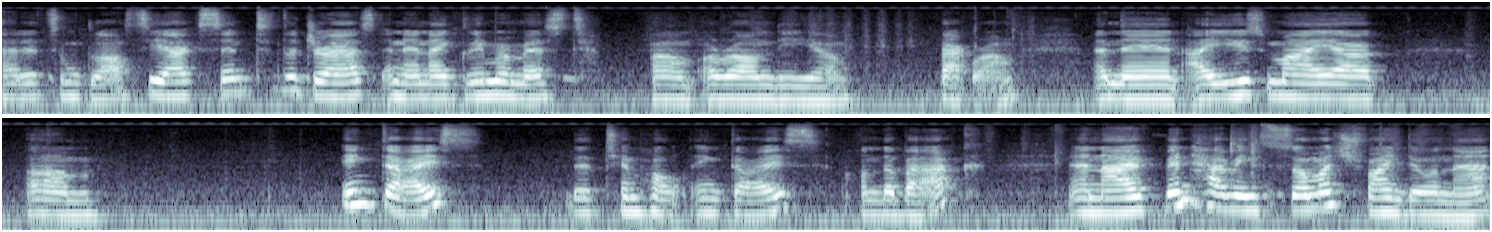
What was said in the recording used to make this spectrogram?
Added some glossy accent to the dress. And then I glimmer mist um, around the um, background. And then I used my uh, um, ink dyes, the Tim Holtz ink dyes on the back. And I've been having so much fun doing that.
